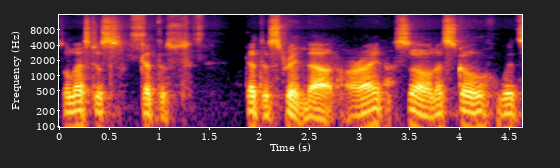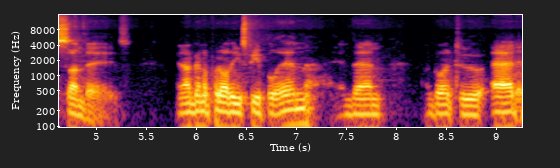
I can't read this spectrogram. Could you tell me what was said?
so let's just get this get this straightened out. All right. So let's go with Sundays. And I'm going to put all these people in, and then I'm going to add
